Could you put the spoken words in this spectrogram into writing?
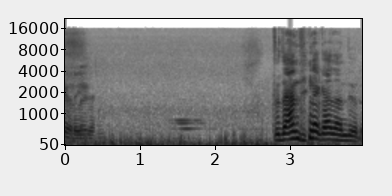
हो रहेछ तँ जान्दिनँ कहाँ जान्थ्यो र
